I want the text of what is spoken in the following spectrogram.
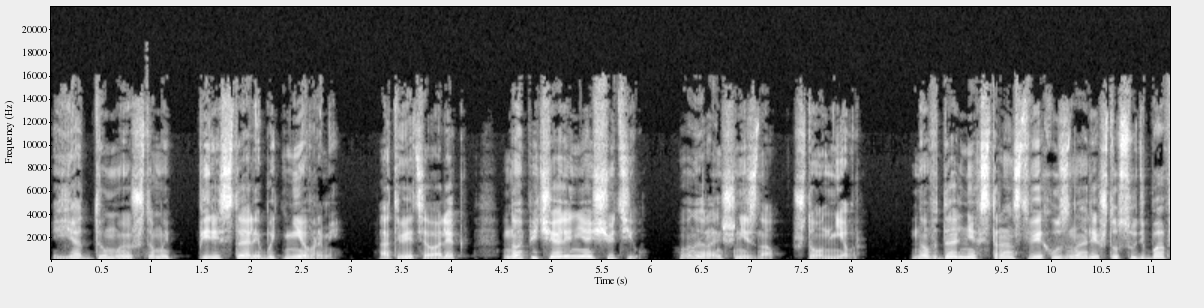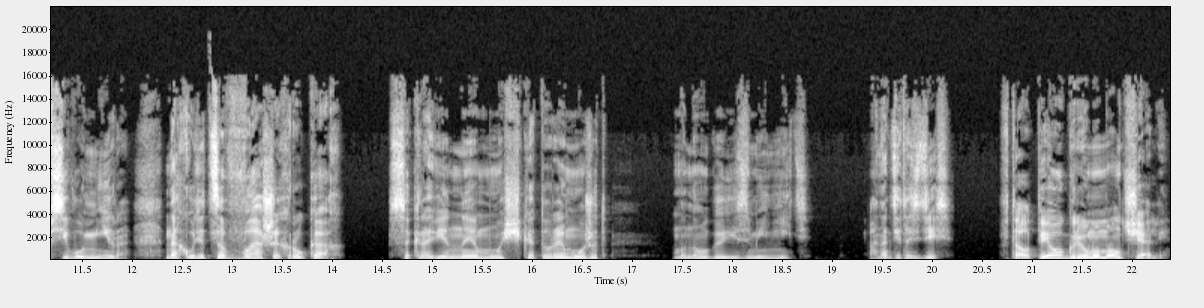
Я думаю, что мы перестали быть неврами, ответил Олег, но печали не ощутил. Он и раньше не знал, что он невр. Но в дальних странствиях узнали, что судьба всего мира находится в ваших руках. Сокровенная мощь, которая может многое изменить. Она где-то здесь. В толпе угрюмо молчали.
